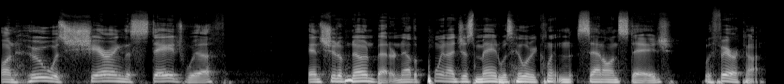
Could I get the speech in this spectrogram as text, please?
on who was sharing the stage with and should have known better. Now, the point I just made was Hillary Clinton sat on stage with Farrakhan.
